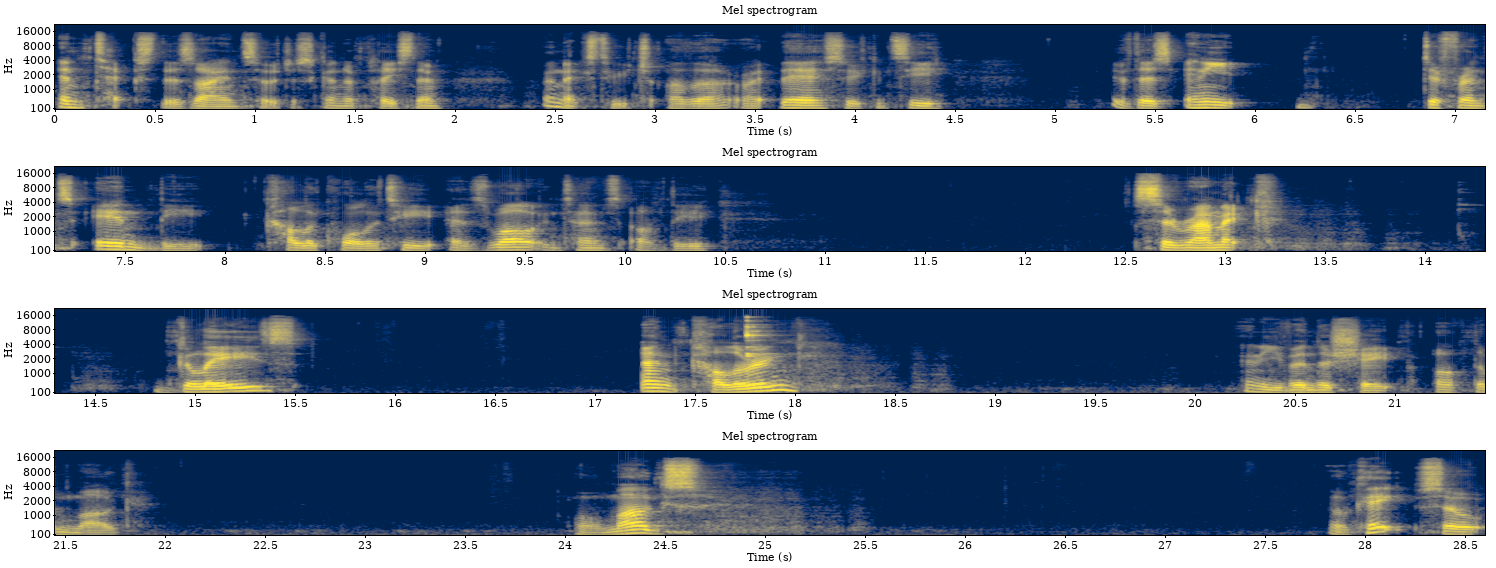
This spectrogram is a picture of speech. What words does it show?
and text design. So just going to place them right next to each other right there so you can see if there's any difference in the color quality as well in terms of the ceramic glaze and coloring and even the shape of the mug or mugs. Okay, so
